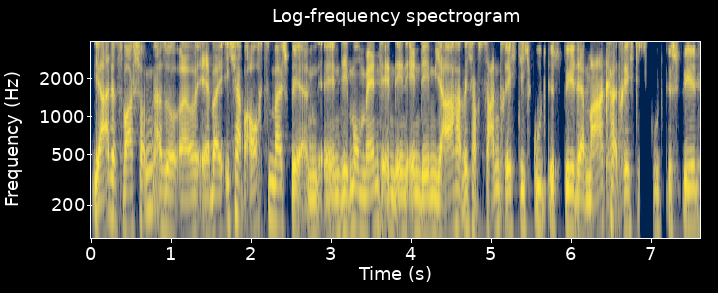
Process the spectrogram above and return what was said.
Ja, das war schon, also äh, aber ich habe auch zum Beispiel in, in dem Moment, in, in, in dem Jahr habe ich auf Sand richtig gut gespielt, der Marc hat richtig gut gespielt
